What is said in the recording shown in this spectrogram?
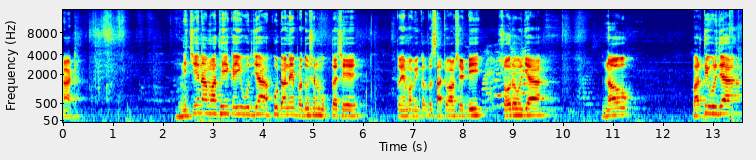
આઠ. નીચેનામાંથી કઈ ઊર્જા અખૂટ અને પ્રદૂષણ મુક્ત છે? તો એમાં વિકલ્પ સાચો આવશે. ડી સૌર ઊર્જા. નવ ભારતીય ઊર્જા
